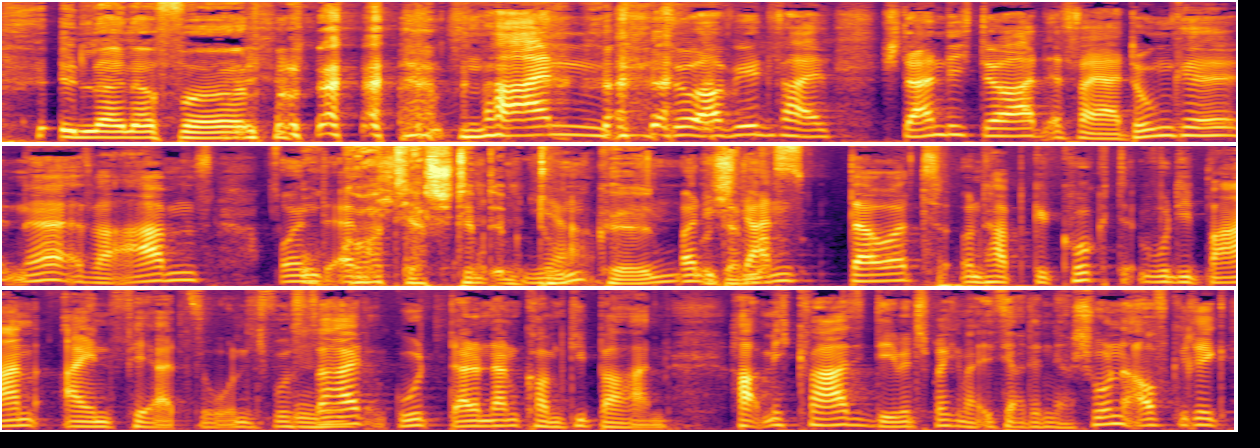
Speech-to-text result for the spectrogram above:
Inliner fahren? Mann, so auf jeden Fall stand ich dort, es war ja dunkel, ne, es war abends Und, oh ähm, Gott, ja stimmt, im ja. Dunkeln. Und ich stand dort und habe geguckt, wo die Bahn einfährt. So. Und ich Mhm. wusste halt, gut, dann und dann kommt die Bahn. Hab mich quasi dementsprechend, man ist ja dann ja schon aufgeregt,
